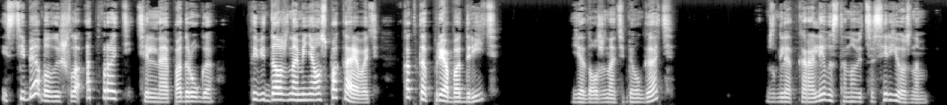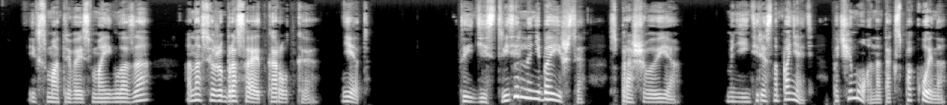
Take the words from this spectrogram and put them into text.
«Из тебя бы вышла отвратительная подруга. Ты ведь должна меня успокаивать, как-то приободрить. Я должна тебе лгать? Взгляд королевы становится серьезным, и, всматриваясь в мои глаза, она все же бросает короткое. Нет. Ты действительно не боишься? спрашиваю я. Мне интересно понять, почему она так спокойна?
